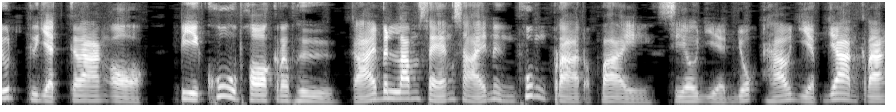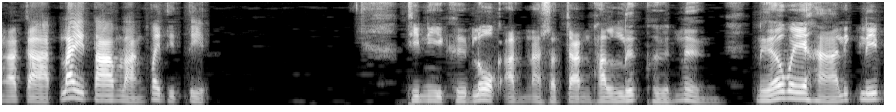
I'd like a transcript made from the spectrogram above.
ยุดเกลียดกลางออก ปีกคู่พอกระพือ กลายเป็นลำแสงสายหนึ่งพุ่งปราดออกไป เซียวเหยียนยกเท้าเหยียบย่างกลางอากาศไล่ตามหลังไปติดๆ ที่นี่คือโลกอันอัศจรรย์พันลึกผืนหนึ่ง เหนือเวหาลิบลิบ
